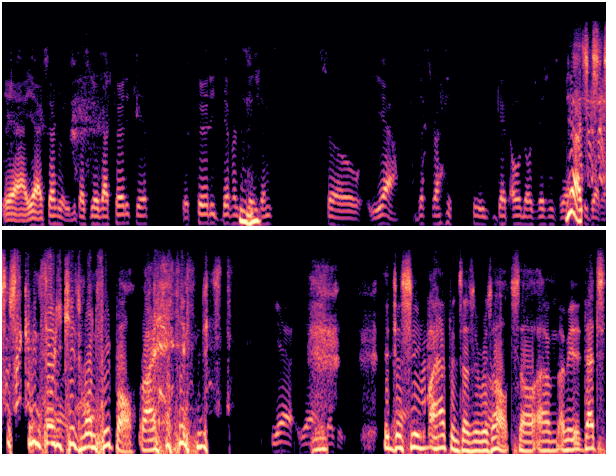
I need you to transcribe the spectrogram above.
yeah yeah exactly. Because you got 30 kids with 30 different mm-hmm. visions. So yeah just right to get all those visions. Uh, yeah, it's, it's, like giving thirty kids one football, right? yeah, yeah, exactly. It just seems what happens as a result. So, um, I mean, that's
